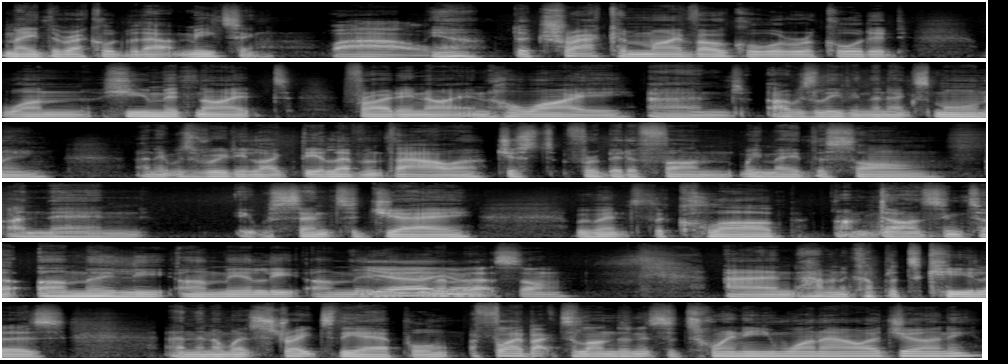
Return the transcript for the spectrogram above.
made the record without meeting. Wow. Yeah. The track and my vocal were recorded one humid night, Friday night in Hawaii. And I was leaving the next morning. And it was really like the 11th hour, just for a bit of fun. We made the song. And then it was sent to Jay. We went to the club. I'm dancing to Amelie, Amelie, Amelie. Yeah, remember yeah. that song? And having a couple of tequilas. And then I went straight to the airport. I fly back to London. It's a 21 hour journey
